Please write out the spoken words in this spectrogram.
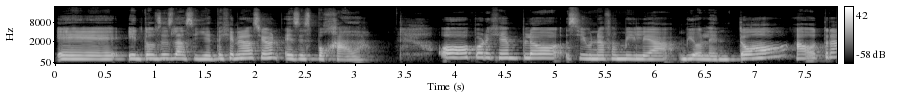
eh, entonces la siguiente generación es despojada. O, por ejemplo, si una familia violentó a otra,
